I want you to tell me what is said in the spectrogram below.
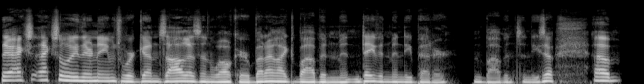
They're actually, actually their names were Gonzalez and Welker, but I liked Bob and Min- David Mindy better than Bob and Cindy. So, um,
